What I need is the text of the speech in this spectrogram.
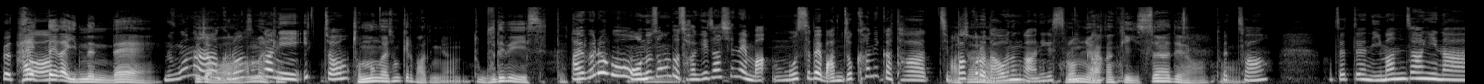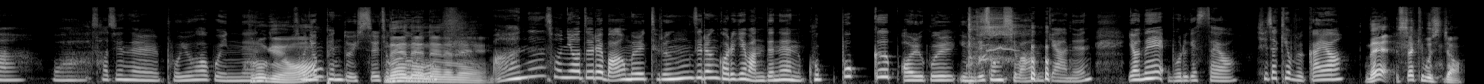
그쵸. 할 때가 있는데 누구나 그죠? 그런 순간이 있죠. 전문가의 손길을 받으면 또 무대 위에 있을 때. 아 그리고 어느 정도 자기 자신의 마- 모습에 만족하니까 다 집 밖으로. 나오는 거 아니겠습니까? 그럼요. 약간 그게 있어야 돼요. 또. 그렇죠. 어쨌든 이만 장이나 와 사진을 보유하고 있는 그러게요. 소녀 팬도 있을 정도로 네네네네네. 많은 소녀들의 마음을 드릉드릉거리게 만드는 국보급 얼굴 윤지성 씨와 함께하는 연애 모르겠어요. 시작해 볼까요? 네, 시작해 보시죠.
